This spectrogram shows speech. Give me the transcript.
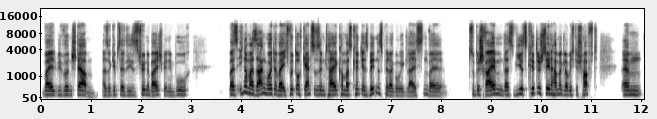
weil wir würden sterben. Also gibt es ja dieses schöne Beispiel in dem Buch. Was ich nochmal sagen wollte, weil ich würde auch gern zu diesem Teil kommen, was könnte jetzt Wildnispädagogik leisten, weil zu beschreiben, dass wir es kritisch sehen, haben wir, glaube ich, geschafft. Ähm,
